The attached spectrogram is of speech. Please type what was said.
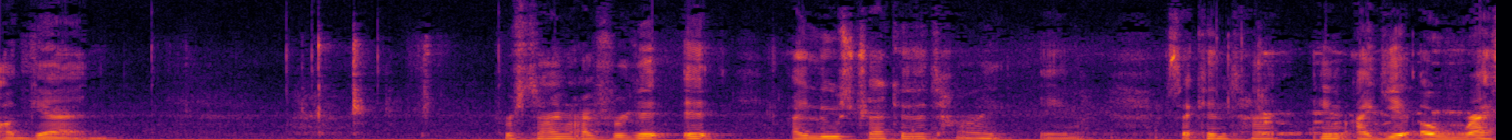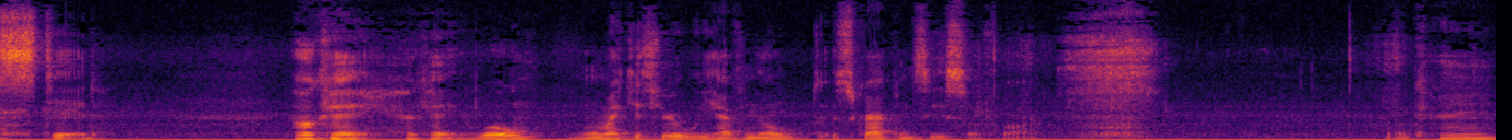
again. First time I forget it, I lose track of the time. Second time I get arrested. Okay, okay, well, we'll make it through. We have no discrepancies so far. Okay.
